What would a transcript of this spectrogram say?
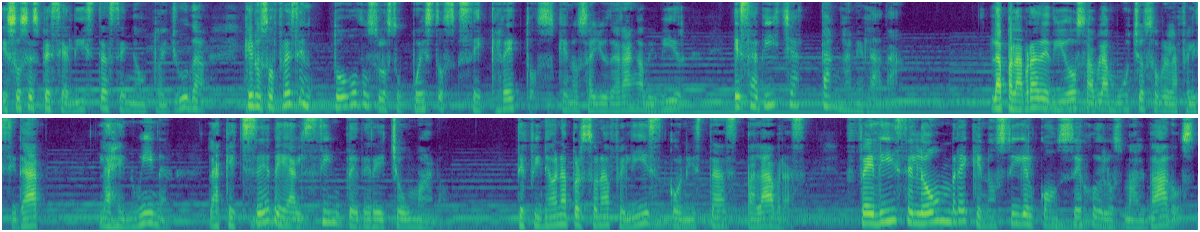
esos especialistas en autoayuda que nos ofrecen todos los supuestos secretos que nos ayudarán a vivir esa dicha tan anhelada. La palabra de Dios habla mucho sobre la felicidad, la genuina, la que excede al simple derecho humano. Define a una persona feliz con estas palabras. Feliz el hombre que no sigue el consejo de los malvados,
